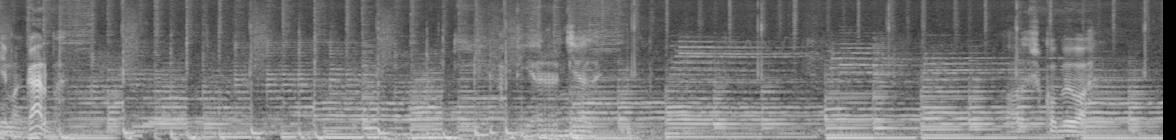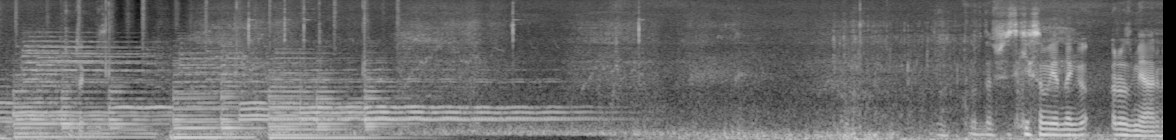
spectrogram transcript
Nie ma garba. Pierdziele. Ależ kobyła. Kurde, wszystkie są jednego rozmiaru.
